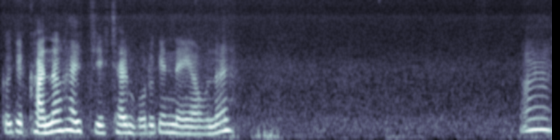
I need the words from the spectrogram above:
그게 가능할지 잘 모르겠네요 오늘. 아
